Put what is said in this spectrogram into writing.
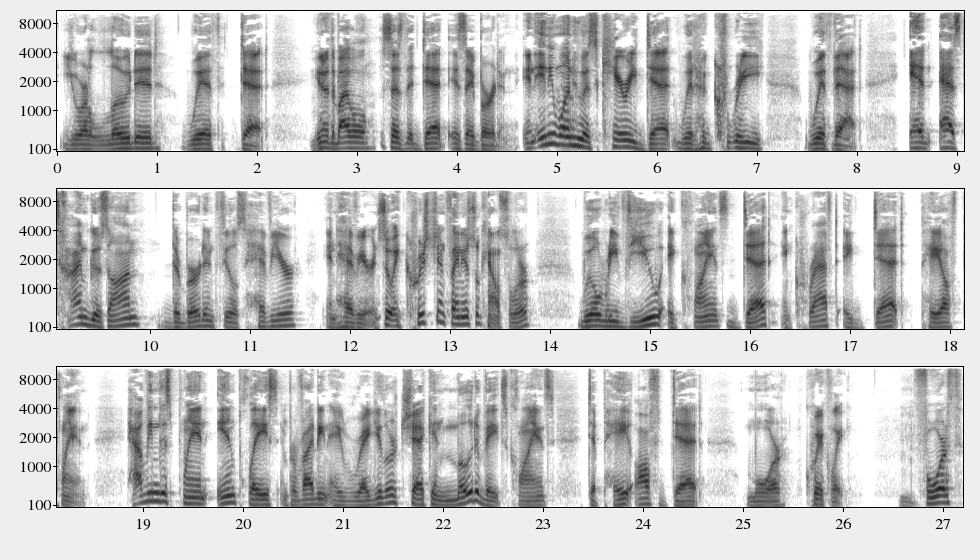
you are loaded with debt. You know, the Bible says that debt is a burden, and anyone who has carried debt would agree with that. And as time goes on, the burden feels heavier and heavier. And so, a Christian financial counselor will review a client's debt and craft a debt payoff plan. Having this plan in place and providing a regular check in motivates clients to pay off debt more quickly. Mm. Fourth,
